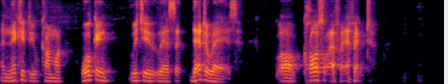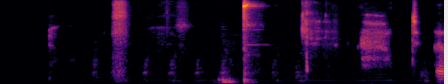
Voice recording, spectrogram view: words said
and negative karma working which is that way or cause of effect. Uh,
